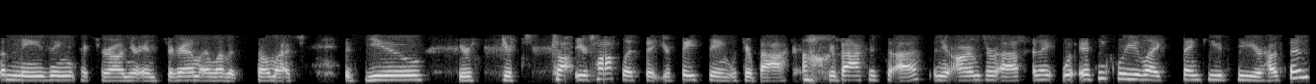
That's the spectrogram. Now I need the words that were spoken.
amazing picture on your Instagram? I love it so much. It's you. You're you're to- you're topless, but you're facing with your back. Oh. Your back is to us, and your arms are up. And I I think were you like thank you to your husband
